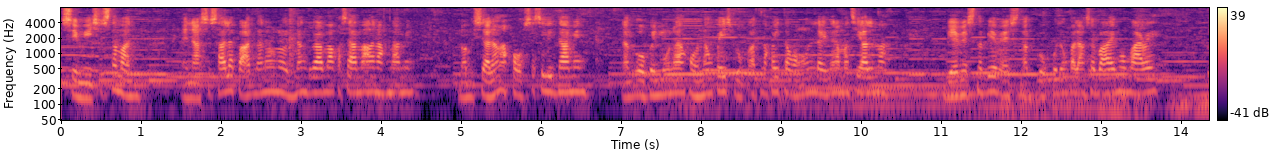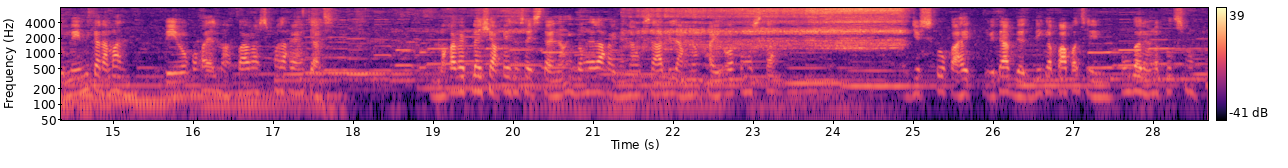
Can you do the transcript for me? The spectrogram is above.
Si Mrs. naman ay nasa sala pa at nanonood ng drama kasama ang anak namin. Mag-isa lang ako sa silid namin. Nag-open muna ako ng Facebook at nakita kong online na naman si Alma. Biyernes na biyernes, nagkukulong ka lang sa bahay mo, Mare. Lumimi ka naman. Biro ko kay Alma para mas malaki ang chance. Makareply siya kaysa sa style ng ibang lalaki na nagsabi lang ng hi o kumusta. Diyos ko kahit update, di ka papansin kung gano'n na puts mo.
